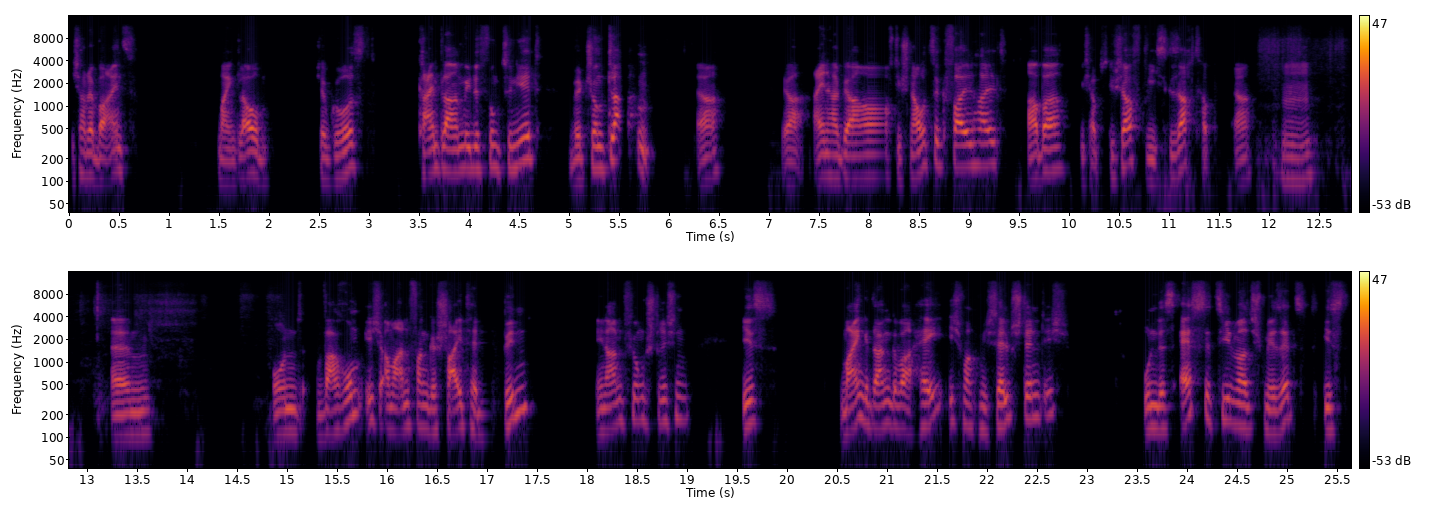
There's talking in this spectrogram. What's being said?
ich hatte aber eins, mein Glauben. Ich habe gewusst, kein Plan, wie das funktioniert, wird schon klappen. Ja, ja eineinhalb Jahre auf die Schnauze gefallen halt, aber ich habe es geschafft, wie ich es gesagt habe. Ja. Mhm. Ähm, und warum ich am Anfang gescheitert bin, in Anführungsstrichen, ist, mein Gedanke war, hey, ich mache mich selbstständig, und das erste Ziel, was ich mir setze, ist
